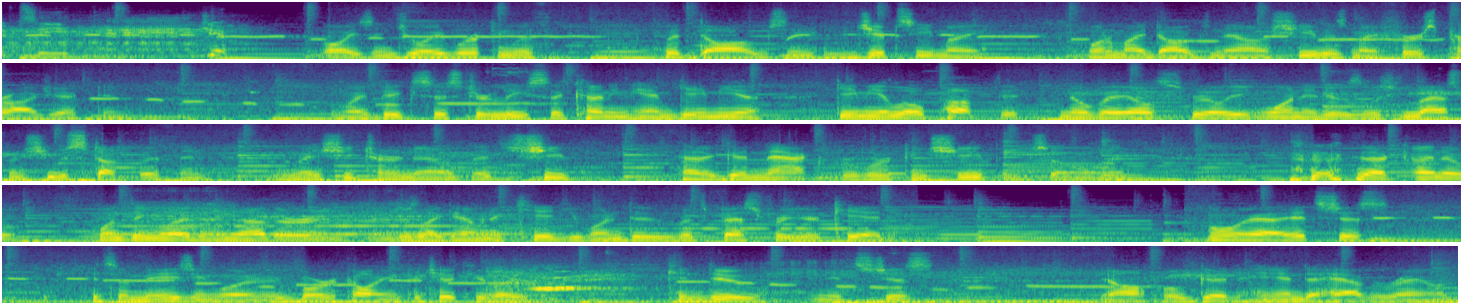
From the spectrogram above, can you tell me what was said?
Gypsy, Gyp. I've always enjoyed working with, with dogs and Gypsy, my, one of my dogs now, she was my first project and my big sister Lisa Cunningham gave me a gave me a little pup that nobody else really wanted. It was the last one she was stuck with and anyway she turned out that she had a good knack for working sheep and so I, that kind of one thing led to another and, and just like having a kid you want to do what's best for your kid. Oh yeah, it's just it's amazing what Border Collie in particular can do. It's just an awful good hand to have around.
